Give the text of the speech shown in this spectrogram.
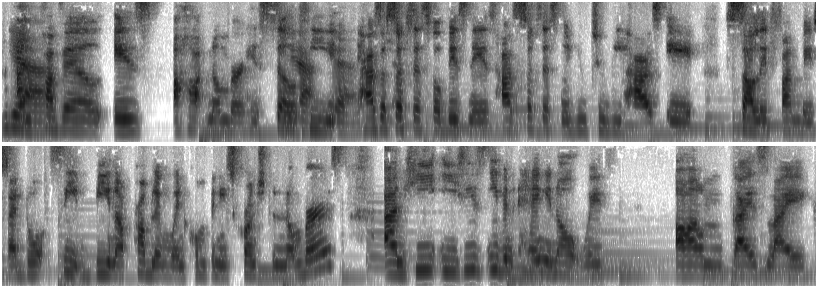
And yeah. Pavel is a hot number himself. Yeah, he yeah, has a successful business, has a successful YouTube, he has a solid fan base. So I don't see it being a problem when companies crunch the numbers. And he he's even hanging out with um guys like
